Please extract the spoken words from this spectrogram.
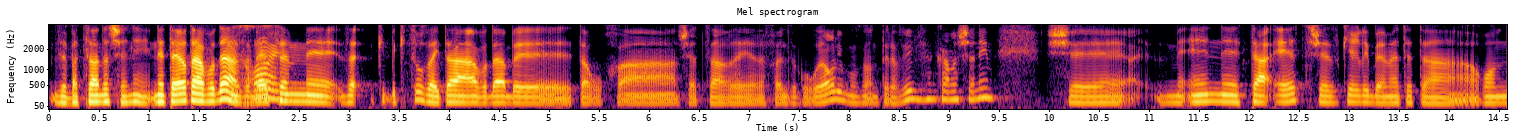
זה בצד השני. נתאר את העבודה. נכון. זה בעצם, אה, זה, בקיצור, זו הייתה עבודה בתערוכה שיצר אה, רפאל זגוריאורלי במוזיאון תל אביב לפני כמה שנים, שמעין תא עץ שהזכיר לי באמת את הארון,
